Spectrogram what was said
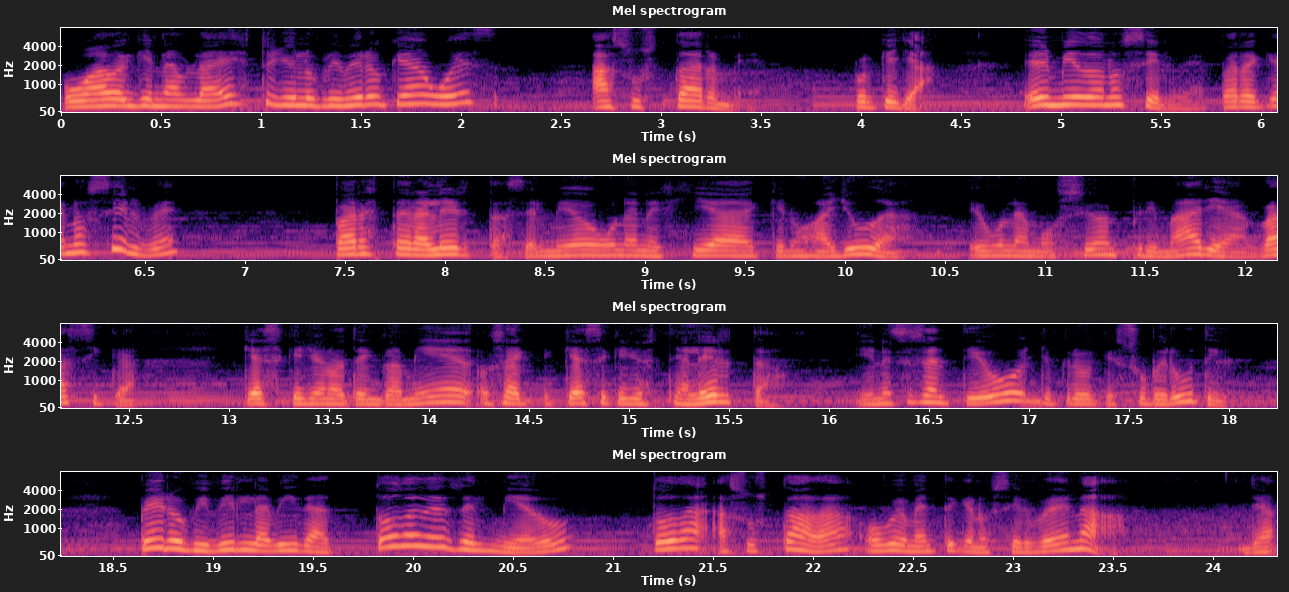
O alguien habla esto, yo lo primero que hago es asustarme. Porque ya, el miedo no sirve. ¿Para qué nos sirve? para estar alertas. El miedo es una energía que nos ayuda, es una emoción primaria, básica, que hace que yo no tenga miedo, o sea, que hace que yo esté alerta. Y en ese sentido yo creo que es súper útil. Pero vivir la vida toda desde el miedo, toda asustada, obviamente que no sirve de nada. ¿ya?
